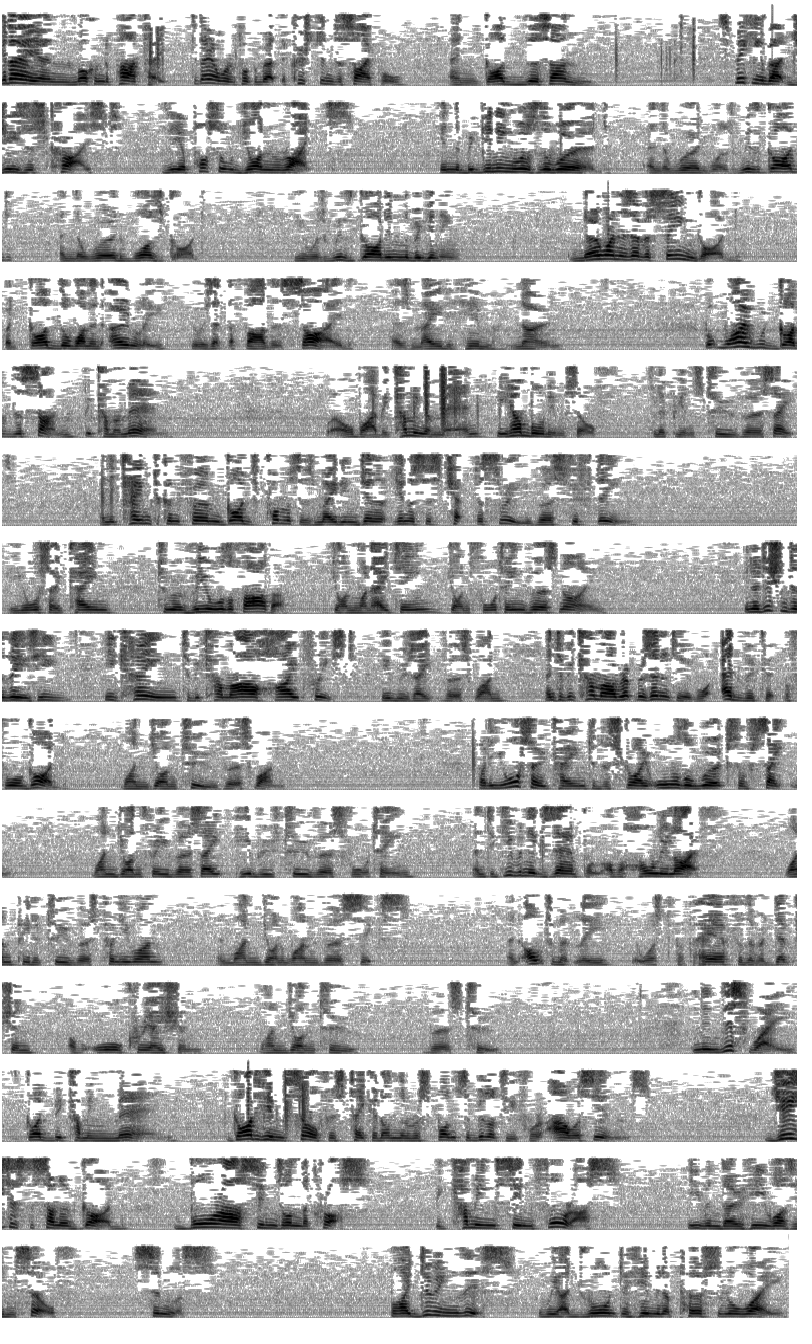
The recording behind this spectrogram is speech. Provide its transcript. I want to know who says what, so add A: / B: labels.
A: G'day and welcome to Partake. Today I want to talk about the Christian disciple and God the Son. Speaking about Jesus Christ, the Apostle John writes, In the beginning was the Word, and the Word was with God, and the Word was God. He was with God in the beginning. No one has ever seen God, but God the one and only, who is at the Father's side, has made him known. But why would God the Son become a man? Well, by becoming a man, he humbled himself. Philippians 2 verse 8. And he came to confirm God's promises made in Genesis chapter 3 verse 15. He also came to reveal the Father. John 1:18, John 14 verse 9. In addition to these, he, he came to become our high priest, Hebrews 8 verse 1, and to become our representative or advocate before God, 1 John 2 verse 1. But he also came to destroy all the works of Satan, 1 John 3 verse 8, Hebrews 2 verse 14, and to give an example of a holy life, 1 Peter 2 verse 21 and 1 John 1 verse 6. And ultimately it was to prepare for the redemption of all creation, 1 John 2 verse 2. And in this way, God becoming man, God Himself has taken on the responsibility for our sins. Jesus, the Son of God, bore our sins on the cross, becoming sin for us, even though He was Himself sinless. By doing this, we are drawn to Him in a personal way.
